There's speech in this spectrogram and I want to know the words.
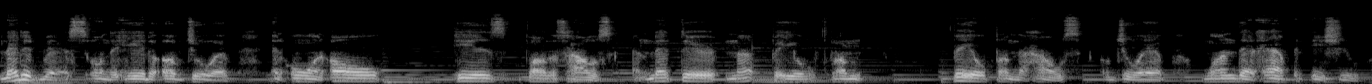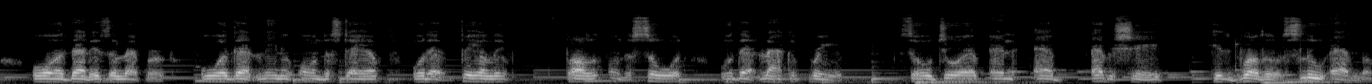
Let it rest on the head of Joab and on all his father's house, and let there not fail from fail from the house of Joab one that hath an issue, or that is a leper, or that leaneth on the staff, or that faileth, falleth on the sword, or that lacketh bread. So Joab and Ab- Abishai, his brother, slew Abner,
